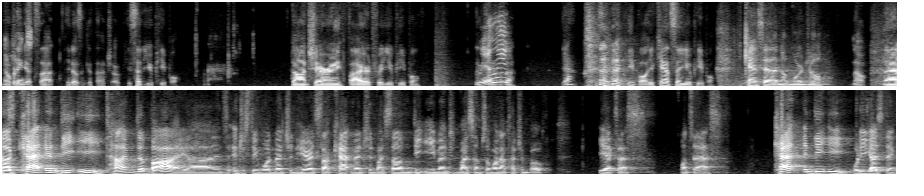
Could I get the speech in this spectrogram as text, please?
Nobody gets that. He doesn't get that joke. He said you people. Don Cherry fired for you people. Really? Canada. Yeah. you people. You can't say you people. You can't say that no more, Joel. No. Uh, Cat and DE, time to buy. Uh, it's an interesting one mentioned here. I saw Cat mentioned by some, DE mentioned by some. So why not touch them both? EXS wants to ask. Cat and DE, what do you guys think?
